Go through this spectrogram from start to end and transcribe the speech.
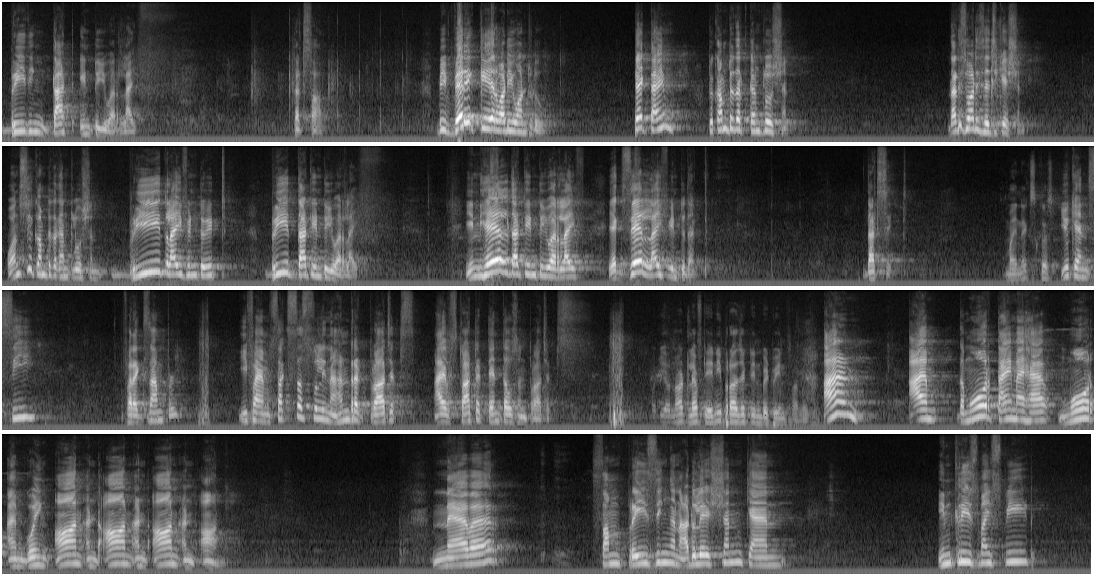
breathing that into your life. That's all. Be very clear what you want to do. Take time to come to that conclusion. That is what is education. Once you come to the conclusion, breathe life into it, breathe that into your life. Inhale that into your life, exhale life into that. That's it. My next question. You can see, for example, if I am successful in 100 projects, I have started 10,000 projects. But you have not left any project in between, Swamiji. And I am, the more time I have, more I am going on and on and on and on. Never some praising and adulation can increase my speed,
